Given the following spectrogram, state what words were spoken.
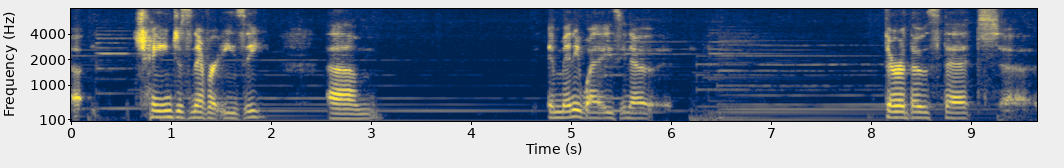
uh, change is never easy. Um, in many ways, you know, there are those that uh,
